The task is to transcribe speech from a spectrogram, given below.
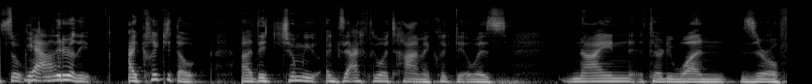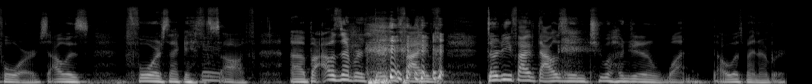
So Yeah. literally, I clicked it though. Uh, they showed me exactly what time I clicked it. It was nine thirty one zero four. So I was four seconds off. Uh, but I was number 35 35,201. That was my number.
